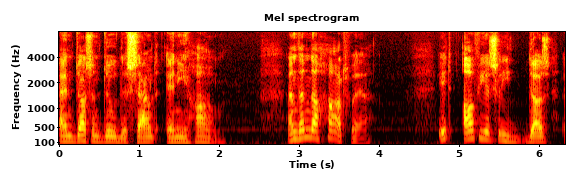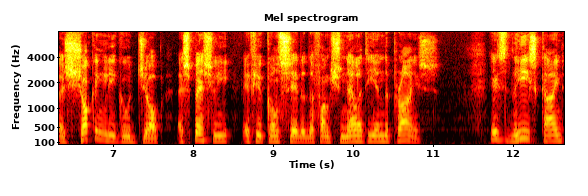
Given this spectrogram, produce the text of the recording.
and doesn't do the sound any harm. And then the hardware. It obviously does a shockingly good job especially if you consider the functionality and the price. It's these kind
